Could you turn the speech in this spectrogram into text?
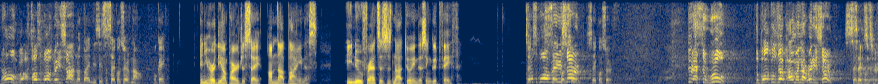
No, bro, I tossed the ball, ready to serve. I'm not buying this. It's a second serve now. Okay. And you heard the umpire just say, I'm not buying this. He knew Frances is not doing this in good faith. Toss the ball, ready to second serve. Second serve. Dude, that's the rule. The ball goes up, how am I not ready to serve? Second, Second serve. serve.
